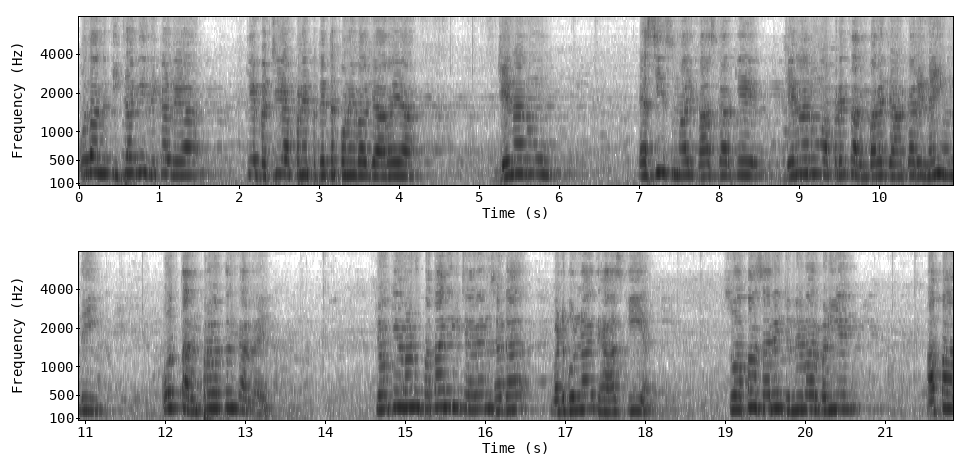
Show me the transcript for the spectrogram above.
ਉਹਦਾ ਨਤੀਜਾ ਕੀ ਨਿਕਲ ਰਿਹਾ? ਕਿ ਬੱਚੇ ਆਪਣੇ ਪਤਿਤ ਪੁਣੇ ਵੱਲ ਜਾ ਰਹੇ ਆ, ਜਿਨ੍ਹਾਂ ਨੂੰ ਐਸੀ ਸਮਾਜ ਖਾਸ ਕਰਕੇ ਜਿਨ੍ਹਾਂ ਨੂੰ ਆਪਣੇ ਧਰਮ ਬਾਰੇ ਜਾਣਕਾਰੀ ਨਹੀਂ ਹੁੰਦੀ, ਉਹ ਧਰਮ ਪਰਿਵਰਤਨ ਕਰ ਰਹੇ ਕਿਉਂਕਿ ਉਹਨਾਂ ਨੂੰ ਪਤਾ ਨਹੀਂ ਵਿਚਾਰਿਆਂ ਨੂੰ ਸਾਡਾ ਵਡਬੁੱਲਾ ਇਤਿਹਾਸ ਕੀ ਆ। ਸੋ ਆਪਾਂ ਸਾਰੇ ਜ਼ਿੰਮੇਵਾਰ ਬਣੀਏ, ਆਪਾਂ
